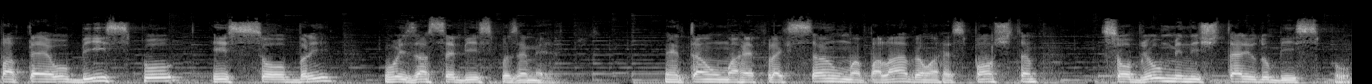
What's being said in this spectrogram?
papel bispo e sobre os arcebispos eméritos. Então, uma reflexão, uma palavra, uma resposta sobre o ministério do bispo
